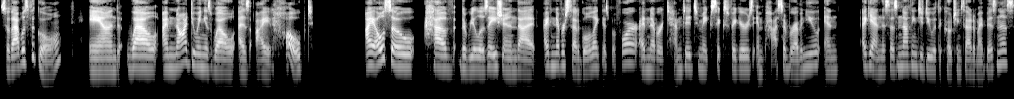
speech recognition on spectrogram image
So that was the goal. And while I'm not doing as well as I had hoped, I also have the realization that I've never set a goal like this before. I've never attempted to make six figures in passive revenue. And again, this has nothing to do with the coaching side of my business.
